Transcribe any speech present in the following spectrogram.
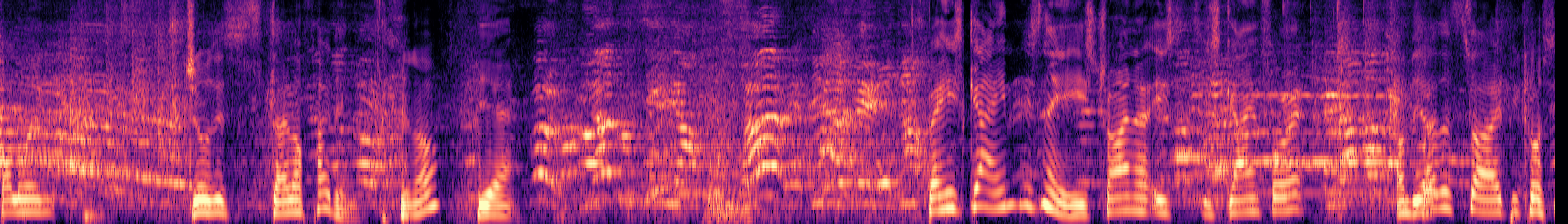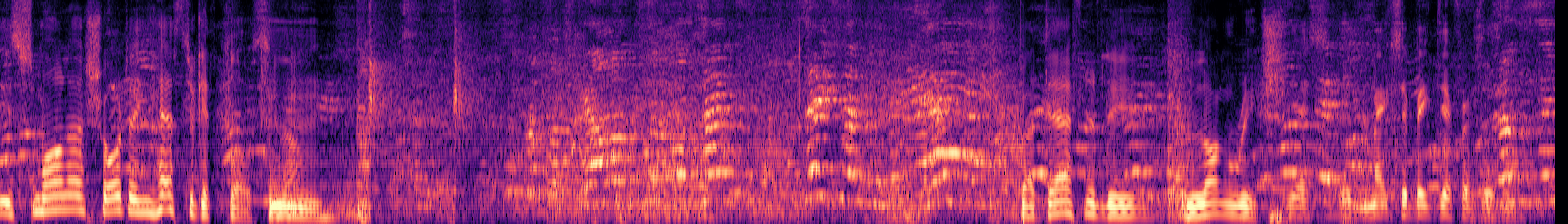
following Josy's style of fighting. You know, Yeah. But he's game, isn't he? He's trying to. He's, he's game for it. on the other side because he's smaller, shorter, he has to get close. You know, hmm. but definitely long reach. Yes, it makes a big difference, doesn't it?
